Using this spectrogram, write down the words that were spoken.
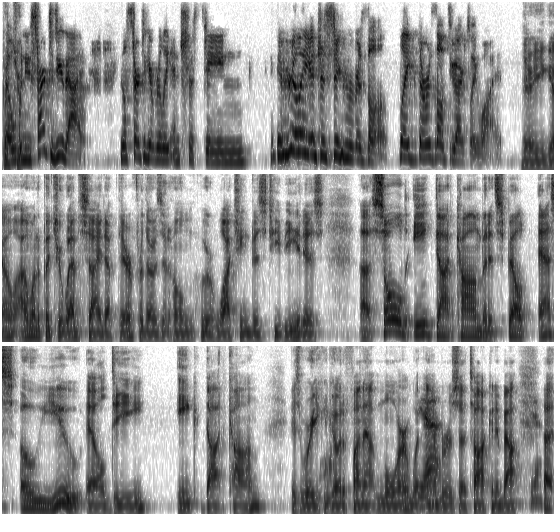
so your- when you start to do that, you'll start to get really interesting, really interesting results, like the results you actually want. There you go. I want to put your website up there for those at home who are watching Biz TV. It is uh, souldinc.com, but it's spelled S O U L D inc.com is where you can go to find out more what yeah. Amber's uh, talking about. Yeah. Uh,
